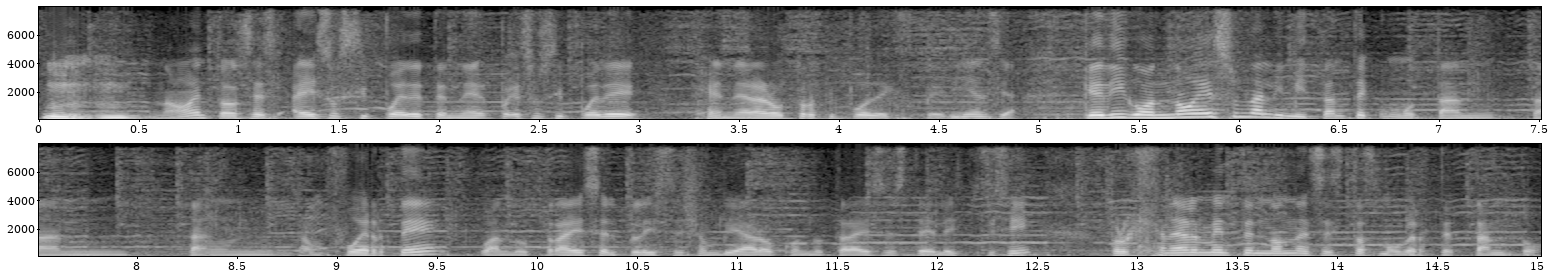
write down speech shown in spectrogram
¿No? Entonces, eso sí puede tener, eso sí puede generar otro tipo de experiencia. Que digo, no es una limitante como tan, tan, tan, tan fuerte cuando traes el PlayStation VR o cuando traes este el HTC, porque generalmente no necesitas moverte tanto.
